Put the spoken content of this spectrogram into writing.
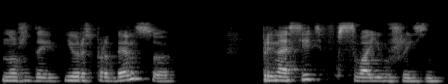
нужды юриспруденцию приносить в свою жизнь.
